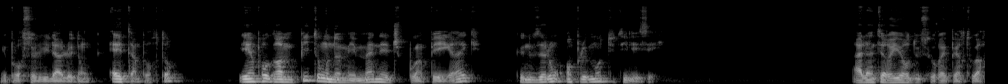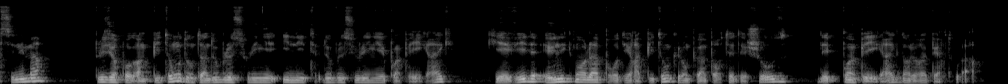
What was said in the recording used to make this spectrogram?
et pour celui-là le nom est important, et un programme Python nommé manage.py que nous allons amplement utiliser. À l'intérieur du sous-répertoire cinéma, plusieurs programmes Python dont un double souligné init double souligné.py qui est vide et uniquement là pour dire à Python que l'on peut importer des choses, des .py dans le répertoire.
